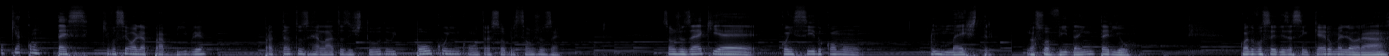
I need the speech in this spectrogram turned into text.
o que acontece que você olha para a Bíblia, para tantos relatos e estudo e pouco encontra sobre São José. São José que é conhecido como um mestre na sua vida interior. Quando você diz assim, quero melhorar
